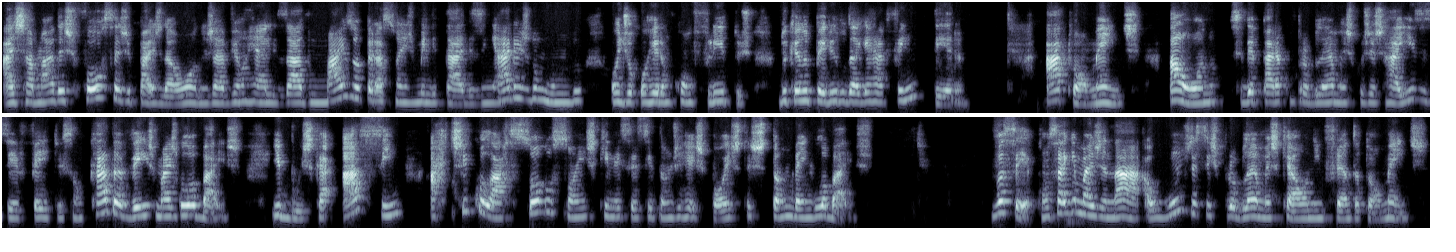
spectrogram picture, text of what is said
as chamadas Forças de Paz da ONU já haviam realizado mais operações militares em áreas do mundo onde ocorreram conflitos do que no período da Guerra Fria inteira. Atualmente, a ONU se depara com problemas cujas raízes e efeitos são cada vez mais globais e busca, assim, articular soluções que necessitam de respostas também globais. Você consegue imaginar alguns desses problemas que a ONU enfrenta atualmente?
